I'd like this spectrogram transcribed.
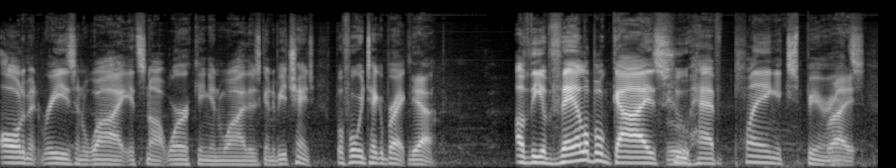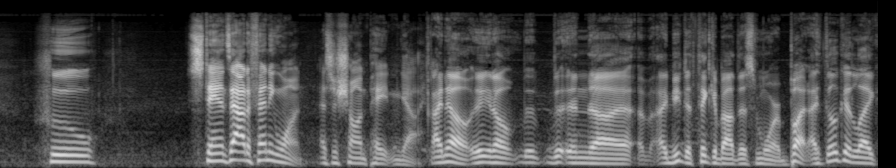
ultimate reason why it's not working and why there's going to be a change. Before we take a break, Yeah. of the available guys who have playing experience, Right. who stands out, if anyone, as a Sean Payton guy? I know, you know, and uh, I need to think about this more. But I look at like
